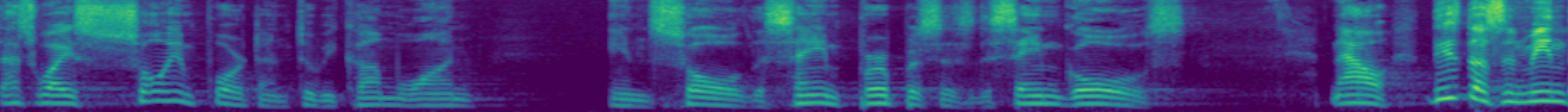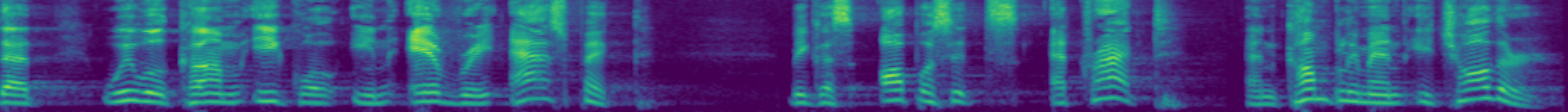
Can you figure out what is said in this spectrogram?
That's why it's so important to become one in soul, the same purposes, the same goals. Now, this doesn't mean that we will come equal in every aspect because opposites attract and complement each other.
